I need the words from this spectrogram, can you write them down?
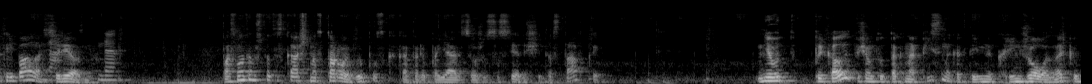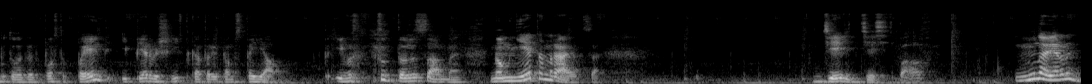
3 балла? Да. Серьезно? Да. Посмотрим, что ты скажешь на второй выпуск, который появится уже со следующей доставкой. Мне вот прикалывает, причем тут так написано, как-то именно кринжово, знаешь, как будто вот это просто Paint и первый шрифт, который там стоял. И вот тут то же самое. Но мне это нравится. 9-10 баллов. Ну, наверное,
